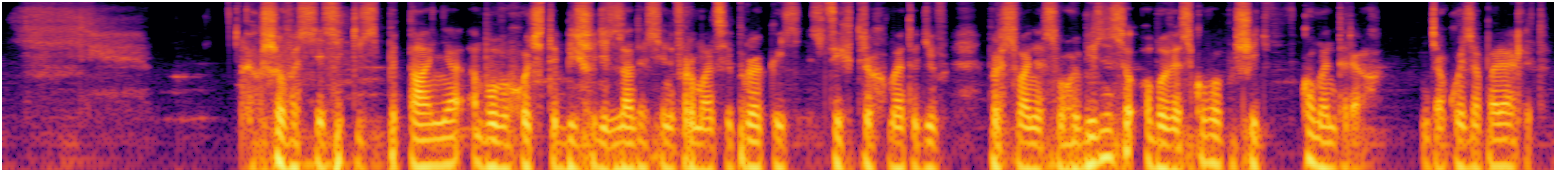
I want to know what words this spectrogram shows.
Якщо у вас є якісь питання, або ви хочете більше дізнатися інформації про якийсь з цих трьох методів просування свого бізнесу, обов'язково пишіть в коментарях. Дякую за перегляд.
